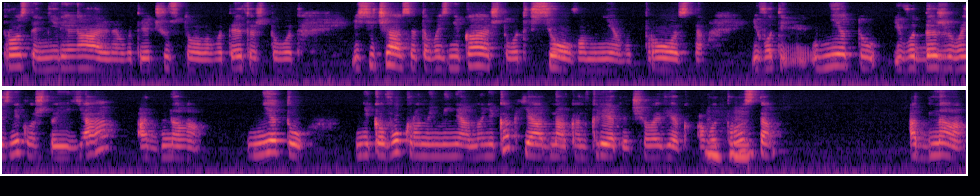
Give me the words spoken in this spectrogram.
просто нереальное. Вот я чувствовала вот это, что вот и сейчас это возникает, что вот все во мне вот просто. И вот нету, и вот даже возникло, что я одна, нету никого, кроме меня, но не как я одна, конкретный человек, а вот mm-hmm. просто одна.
